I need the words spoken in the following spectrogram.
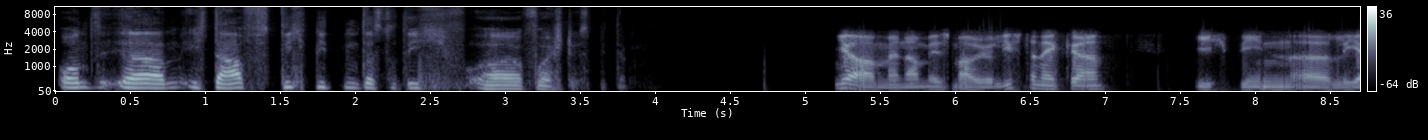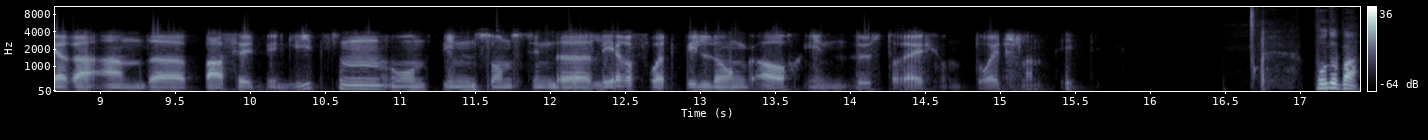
und äh, ich darf dich bitten, dass du dich äh, vorstellst, bitte. Ja, mein Name ist Mario Liftenecker. Ich bin äh, Lehrer an der BAföG in Liezen und bin sonst in der Lehrerfortbildung auch in Österreich und Deutschland tätig. Wunderbar.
